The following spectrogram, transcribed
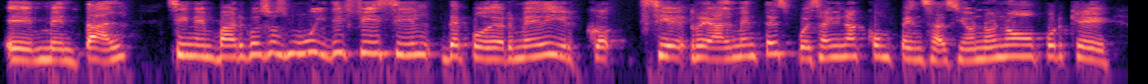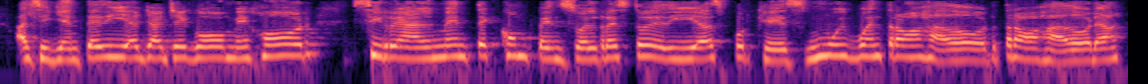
eh, mental. Sin embargo, eso es muy difícil de poder medir si realmente después hay una compensación o no, porque al siguiente día ya llegó mejor, si realmente compensó el resto de días porque es muy buen trabajador, trabajadora.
